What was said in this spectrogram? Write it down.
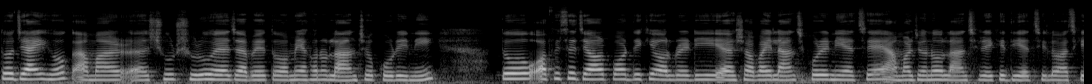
তো যাই হোক, আমার শ্যুট শুরু হয়ে যাবে। তো আমি এখনও লাঞ্চও করিনি। তো অফিসে যাওয়ার পর দেখি অলরেডি সবাই লাঞ্চ করে নিয়েছে। আমার জন্য লাঞ্চ রেখে দিয়েছিল। আজকে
